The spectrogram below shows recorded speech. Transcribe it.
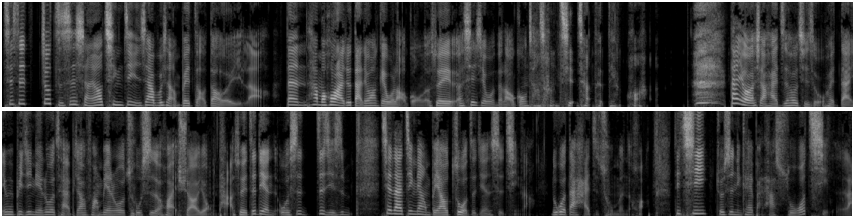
其实就只是想要清静一下，不想被找到而已啦。但他们后来就打电话给我老公了，所以呃，谢谢我的老公常常接这样的电话。但有了小孩之后，其实我会带，因为毕竟联络起来比较方便。如果出事的话，也需要用它，所以这点我是自己是现在尽量不要做这件事情啦。如果带孩子出门的话，第七就是你可以把它锁起来。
